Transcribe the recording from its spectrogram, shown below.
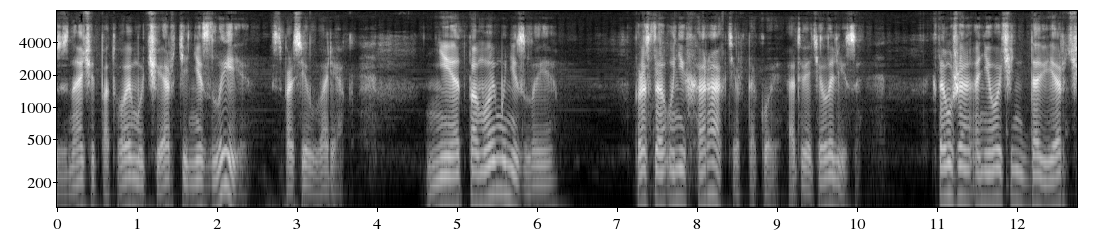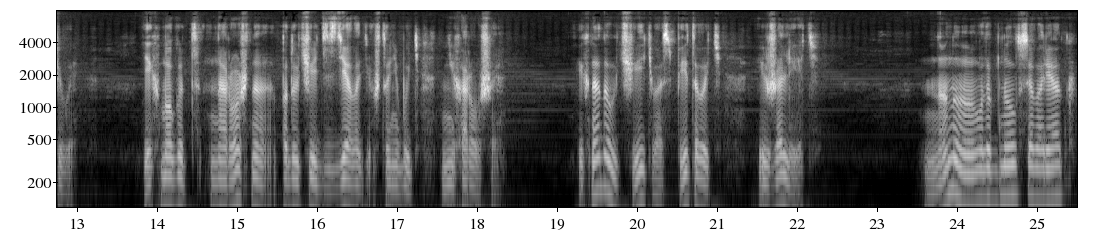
«Значит, по-твоему, черти не злые?» — спросил варяг. «Нет, по-моему, не злые». Просто у них характер такой, ответила Лиза. К тому же они очень доверчивы. Их могут нарочно подучить сделать что-нибудь нехорошее. Их надо учить, воспитывать и жалеть. «Ну-ну», — улыбнулся варяг,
